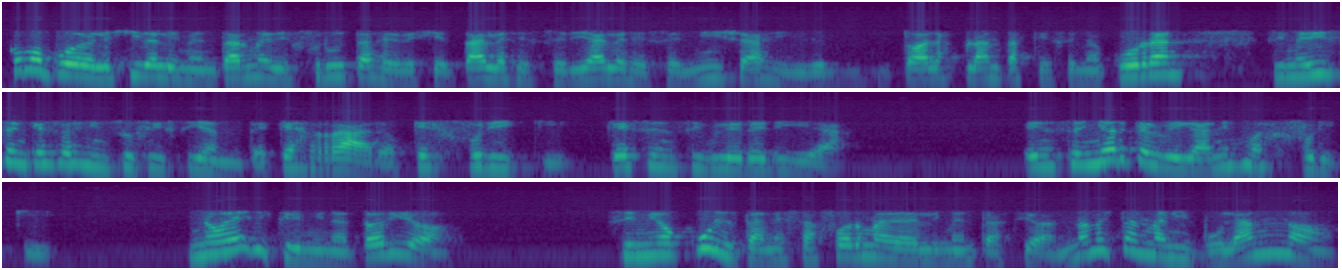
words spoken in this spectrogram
¿Cómo puedo elegir alimentarme de frutas, de vegetales, de cereales, de semillas y de todas las plantas que se me ocurran si me dicen que eso es insuficiente, que es raro, que es friki, que es sensiblería? enseñar que el veganismo es friki, ¿no es discriminatorio? Si me ocultan esa forma de alimentación, ¿no me están manipulando?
